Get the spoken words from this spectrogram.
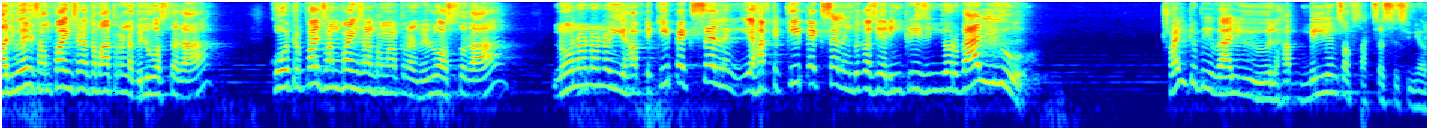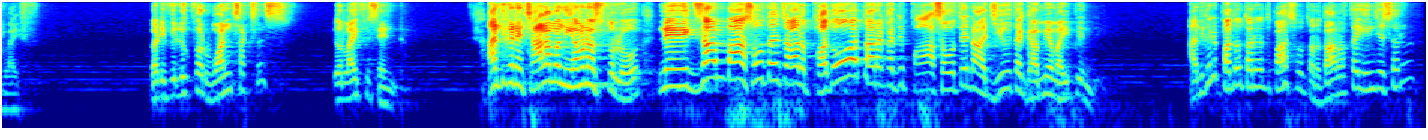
పదివేలు సంపాదించినంత మాత్రాన విలువ వస్తుందా? కోటి రూపాయలు సంపాదించినంత మాత్రాన విలువ వస్తుందా? No no no no you have to keep excelling you have to keep excelling because you're increasing your value try to be value you will have millions of successes in your life but if you look for one success your life is end అందుకనే చాలామంది యవనస్తులు నేను ఎగ్జామ్ పాస్ అవుతే చాలు పదో తరగతి పాస్ అవుతే నా జీవిత గమ్యం అయిపోయింది. అందుకని పదో తరగతి పాస్ అవుతారు. తర్వాత ఏం చేశారు?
